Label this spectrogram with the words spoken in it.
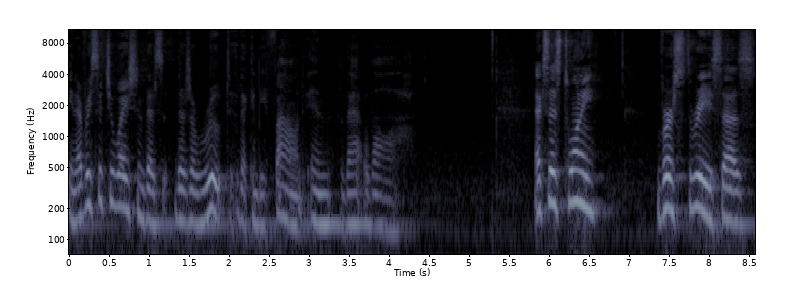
in every situation there's, there's a root that can be found in that law. Exodus 20, verse 3 says,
